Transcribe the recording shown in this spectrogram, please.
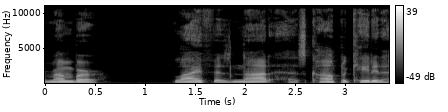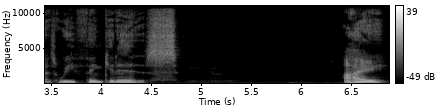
Remember, life is not as complicated as we think it is. I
